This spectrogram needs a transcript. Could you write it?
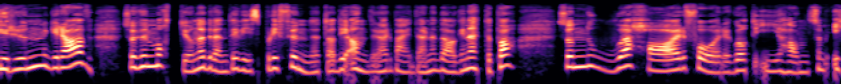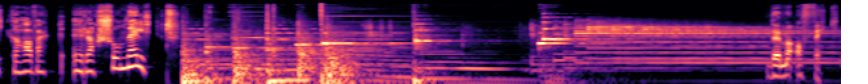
grunn grav, så hun måtte jo nødvendigvis bli funnet av de andre arbeiderne dagen etterpå. Så noe har foregått i han som ikke har vært rasjonelt. Det med affekt,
